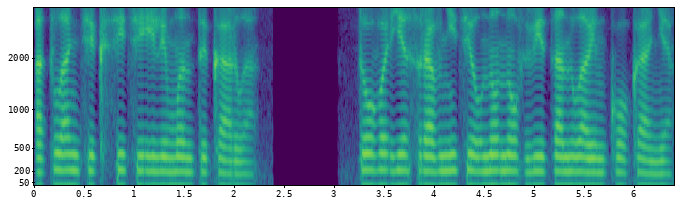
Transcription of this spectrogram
Атлантик-Сити или Монте-Карло. Това е сравнительно нов вид онлайн коканя.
